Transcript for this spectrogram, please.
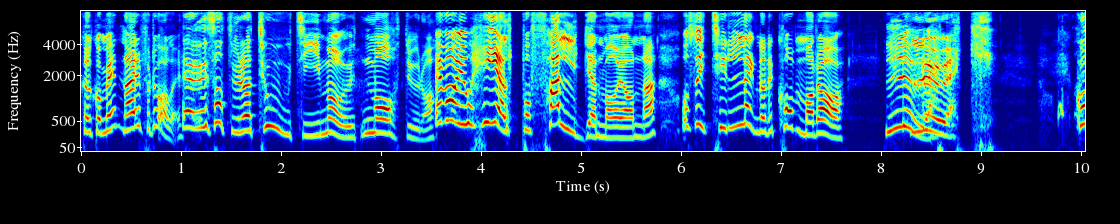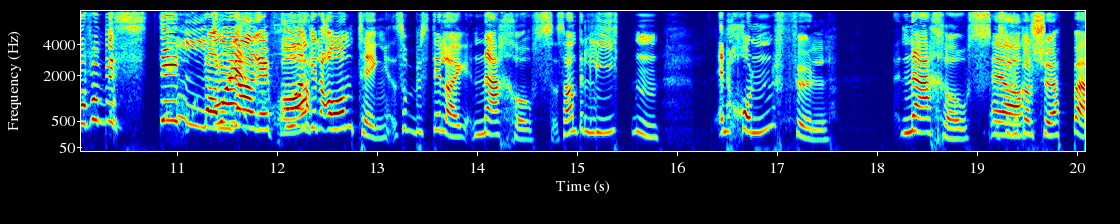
Kan jeg komme inn? Nei, det er for dårlig. Vi satt jo da to timer uten mat, du da. Jeg var jo helt på felgen, Marianne. Og så i tillegg, når det kommer da løk. Løk. Hvorfor bestiller du derifra? Og en annen ting. Så bestiller jeg nachos. Sant? En liten En håndfull nachos Ja. som du kan kjøpe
